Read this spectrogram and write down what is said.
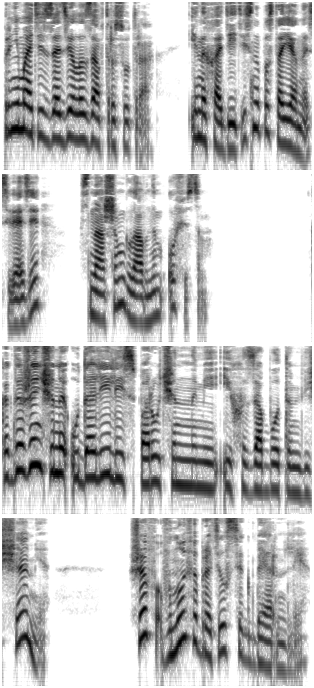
Принимайтесь за дело завтра с утра и находитесь на постоянной связи с нашим главным офисом. Когда женщины удалились с порученными их заботам вещами, шеф вновь обратился к Бернли.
